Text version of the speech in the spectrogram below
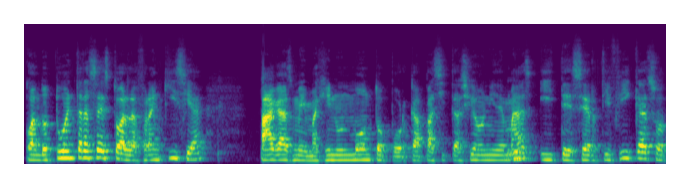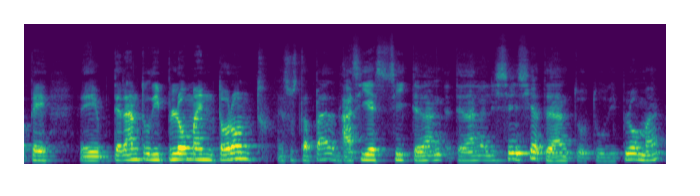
cuando tú entras esto a la franquicia, pagas, me imagino, un monto por capacitación y demás, y te certificas o te, eh, te dan tu diploma en Toronto. Eso está padre. Así es, sí, te dan, te dan la licencia, te dan tu, tu diploma,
